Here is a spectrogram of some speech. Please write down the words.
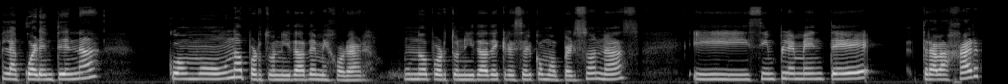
la cuarentena como una oportunidad de mejorar, una oportunidad de crecer como personas y simplemente trabajar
